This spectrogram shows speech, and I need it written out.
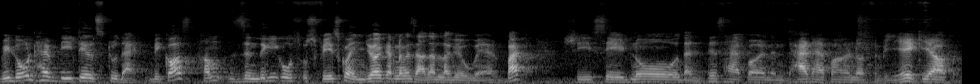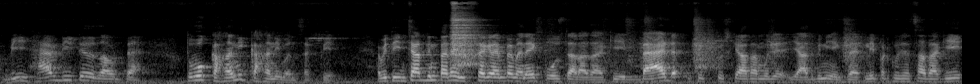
We don't have details to that because हम ज़िंदगी को उस उस फ़ेज़ को एंजॉय करने में ज़्यादा लगे हुए हैं। But she said no then this happened and that happened और फिर ये किया। We have details out that तो वो कहानी कहानी बन सकती है। अभी तीन चार दिन पहले इंस्टाग्राम पे मैंने एक पोस्ट डाला था कि बैड कुछ कुछ क्या था मुझे याद भी नहीं एग्जैक्टली पर कुछ ऐसा था कि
